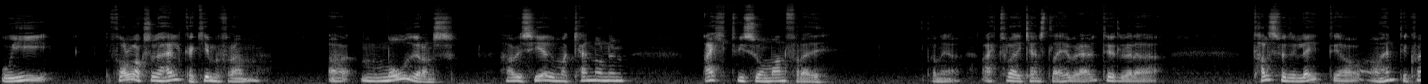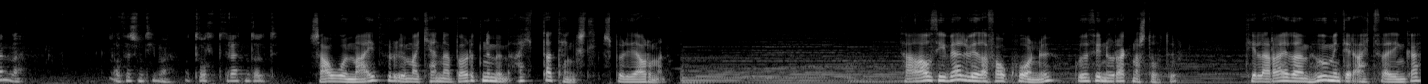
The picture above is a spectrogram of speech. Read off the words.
og í Þorláksu Helga kemur fram að móður hans hafi séð um að kenna honum ættvísu og mannfræði. Þannig að ættfræði kennsla hefur eftir verið að talsverðu leiti á, á hendi hvenna á þessum tíma á 12-13 öld. Sáu mæður um að kenna börnum um ættatengsl, spurði Ármann. Það á því vel við að fá konu, Guðfinnur Ragnarstóttur, til að ræða um hugmyndir ættfræðinga,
